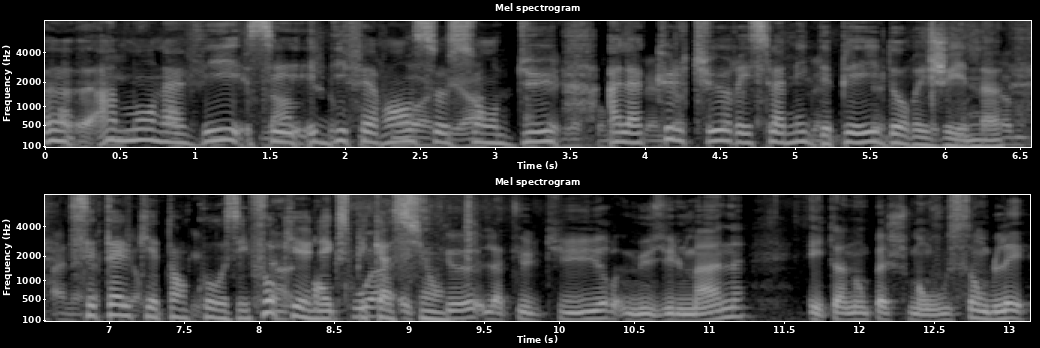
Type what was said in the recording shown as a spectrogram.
euh, à mon avis, c'est les différences sont dues à la culture islamique des pays d'origine. C'est elle qui est en cause. Il faut qu'il y ait une explication. Est-ce que la culture musulmane est un empêchement? Vous semblez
